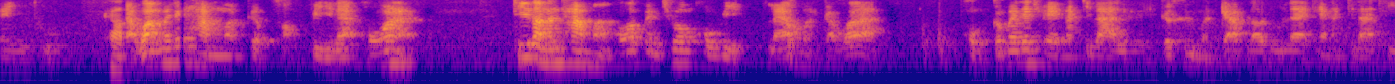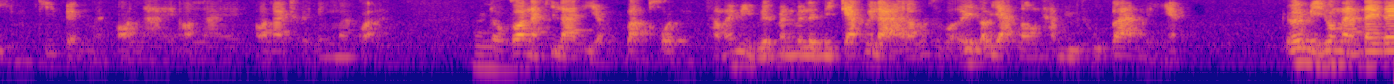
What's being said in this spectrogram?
ใน YouTube แต่ว่าไม่ได้ทำมาเกือบสองปีแล้ว เพราะว่า ที่ตอนนั้นทำอะเพราะว่าเป็นช่วงโควิด แล้วเหมือนกับว่า ผมก็ไม่ได้ train นักกีฬาเลย ก็คือเหมือนกับเราดูแลแค่นักกีฬาทีมที่เป็นเหมือนออนไลน์ออนไลน์ออนไลน์ training มากกว่าแล้วก็นักกีฬาเดี่ยวบางคนทำให้มีมันเลยมี gap เวลาเราก็รู้สึกว่าเอ้ยเราอยากลองทำ YouTube บ้างอะไรเงี้ยก็มีช่วงนั้นได้ได้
